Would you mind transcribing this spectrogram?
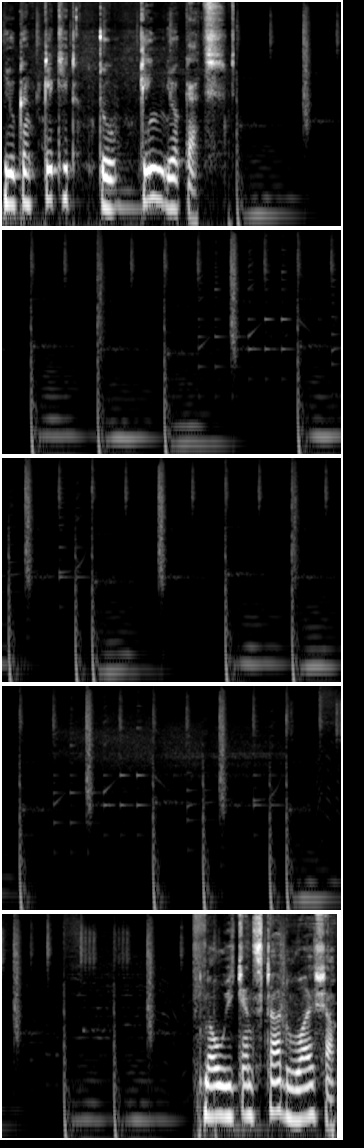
You can click it to clean your cache. Now we can start Wireshark.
